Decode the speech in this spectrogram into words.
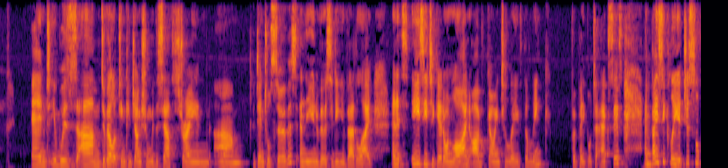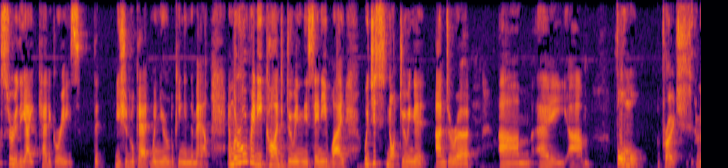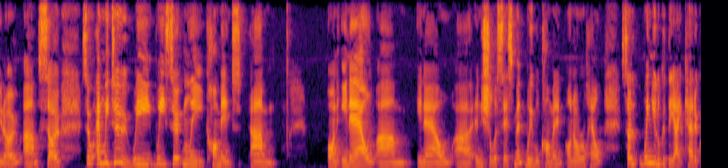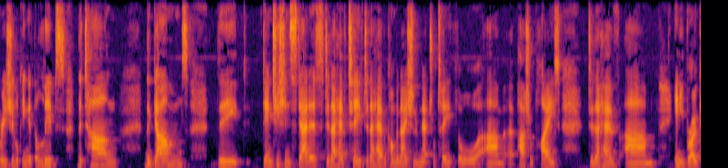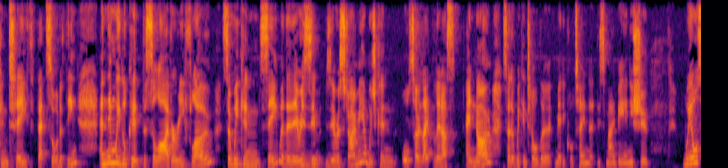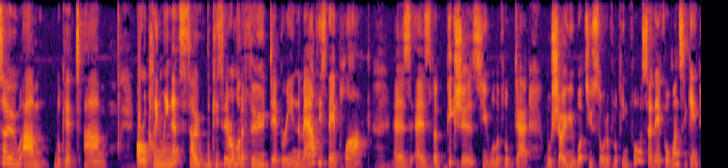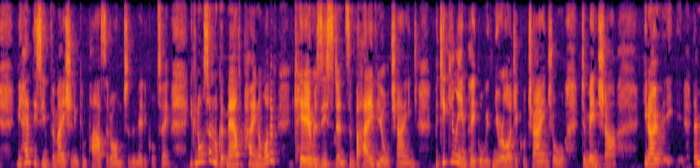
and it was um, developed in conjunction with the South Australian um, Dental Service and the University of Adelaide. And it's easy to get online. I'm going to leave the link for people to access. And basically, it just looks through the eight categories that you should look at when you're looking in the mouth. And we're already kind of doing this anyway. We're just not doing it under a um, a um, formal approach you know? Um, so so and we do we we certainly comment um, on in our um, in our uh, initial assessment we will comment on oral health. So when you look at the eight categories you're looking at the lips the tongue the gums the dentition status do they have teeth do they have a combination of natural teeth or um, partial plate do they have um, any broken teeth? That sort of thing. And then we look at the salivary flow so we can see whether there is xerostomia, which can also let, let us and know so that we can tell the medical team that this may be an issue. We also um, look at um, oral cleanliness. So, look, is there a lot of food debris in the mouth? Is there plaque? As as the pictures you will have looked at will show you what you're sort of looking for. So therefore, once again, you have this information and can pass it on to the medical team. You can also look at mouth pain. A lot of care resistance and behavioural change, particularly in people with neurological change or dementia. You know, they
